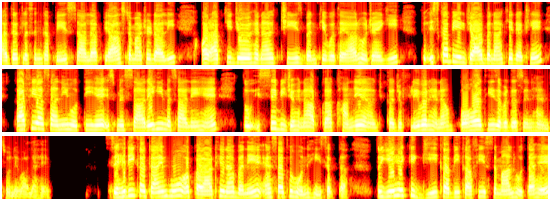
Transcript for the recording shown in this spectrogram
अदरक लहसन का पेस्ट डाला, प्याज टमाटर डाली और आपकी जो है ना चीज़ बन वो तैयार हो जाएगी। तो इसका भी एक जार बना के रख लें। काफ़ी आसानी होती है, इसमें सारे ही मसाले हैं तो इससे भी जो है ना आपका खाने का जो फ्लेवर है ना, बहुत ही ज़बरदस्त इन्हेंस होने वाला है। जहरी का टाइम हो और पराठे ना बने, ऐसा तो हो नहीं सकता। तो ये है कि घी का भी काफ़ी इस्तेमाल होता है।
